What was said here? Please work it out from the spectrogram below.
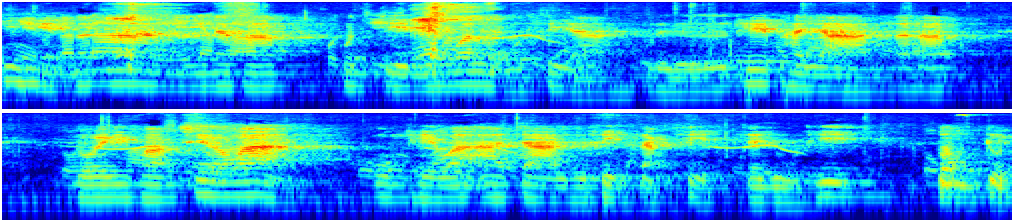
ที่เห็นด้านหน้านี้นะครับ คนจีนเรียกว่าโหลเสียหรือเทพพยามนะครับ โดยมีความเชื่อว่าองค์เทวะอาจารย์หรือสิ่งศักดิ์สิทธิ์จะอยู่ที่ตรงจุด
